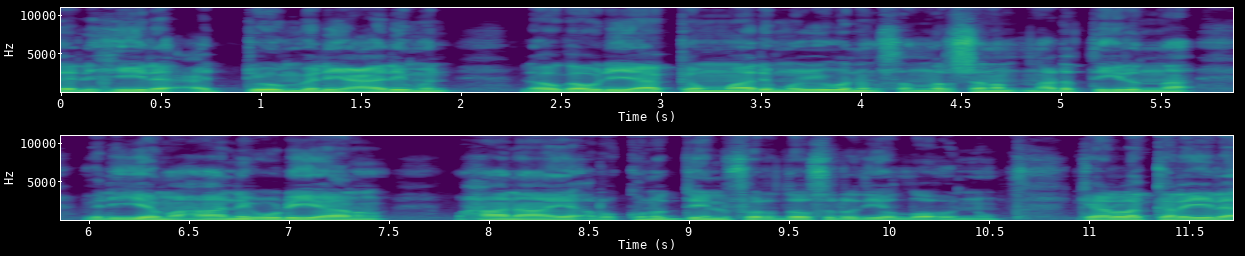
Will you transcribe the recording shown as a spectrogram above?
ഡൽഹിയിലെ ഏറ്റവും വലിയ ആലിമുൻ ലോകൗലിയാക്കന്മാർ മുഴുവനും സന്ദർശനം നടത്തിയിരുന്ന വലിയ മഹാന് കൂടിയാണ് മഹാനായ റുക്കുനുദ്ദീൻ ഫിർദോസ് റതി അള്ളാഹുന്നു കേരളക്കരയിലെ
